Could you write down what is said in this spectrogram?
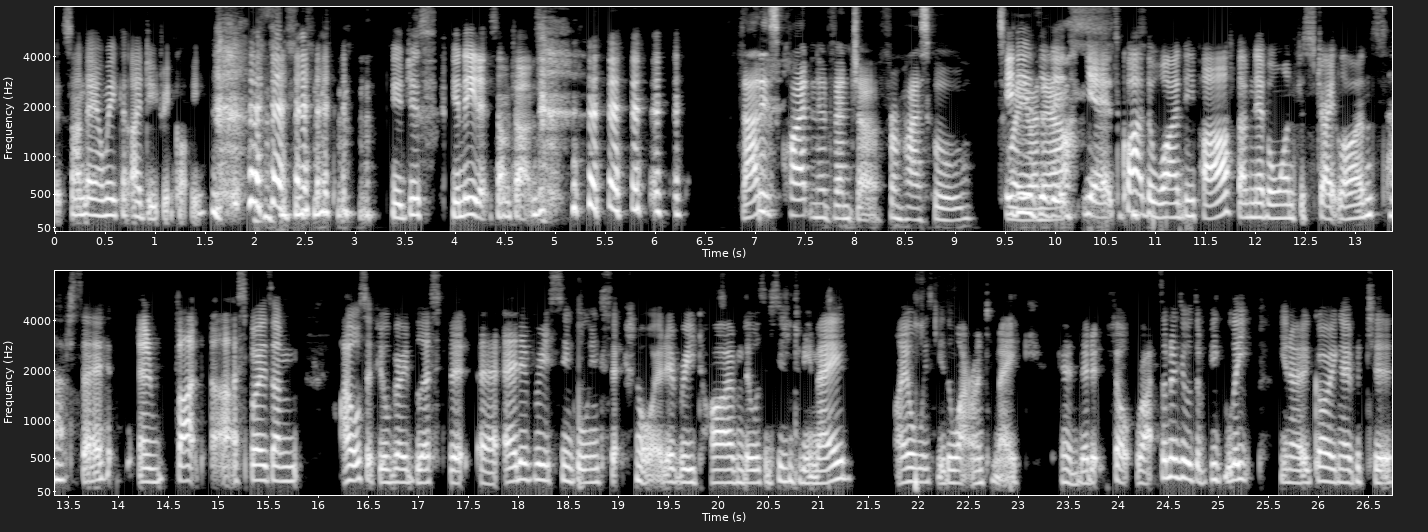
It's Sunday on weekend. I do drink coffee. you just you need it sometimes. that is quite an adventure from high school It are a now. bit, yeah, it's quite the windy path. I'm never one for straight lines, I have to say. And but uh, I suppose I'm. I also feel very blessed that uh, at every single intersection or at every time there was a decision to be made, I always knew the right one to make and that it felt right. Sometimes it was a big leap, you know, going over to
